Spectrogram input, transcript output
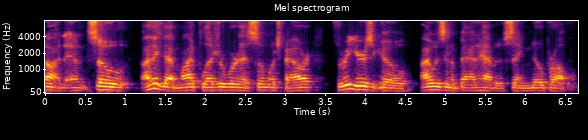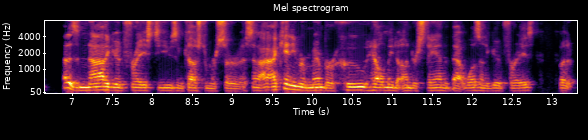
No, and, and so I think that my pleasure word has so much power. Three years ago, I was in a bad habit of saying no problem. That is not a good phrase to use in customer service. And I, I can't even remember who helped me to understand that that wasn't a good phrase. But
